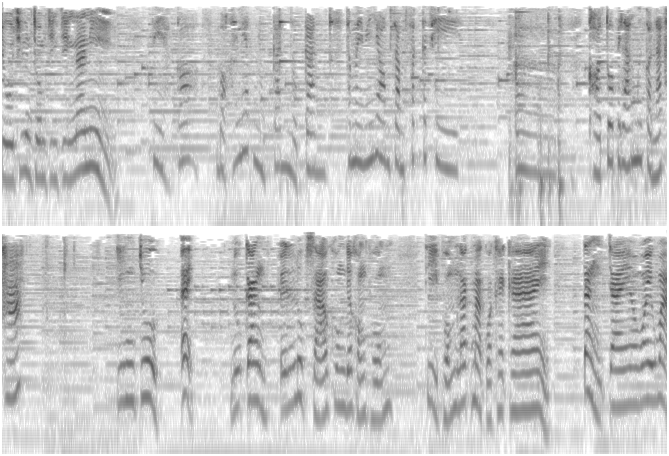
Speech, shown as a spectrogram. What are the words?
จูชื่นชมจริง ๆนะนี่เสียก็ บอกให้เรียกหนูกันหนูกันทำไมไม่ยอมจำสักที เออขอตัวไปล้างมือก่อนนะคะกิงจู เอ้ยหนูกังเป็นลูกสาวคงเดียวของผม ที่ผมรักมากกว่าใครๆ ตั้งใจเอาไว้ว่า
